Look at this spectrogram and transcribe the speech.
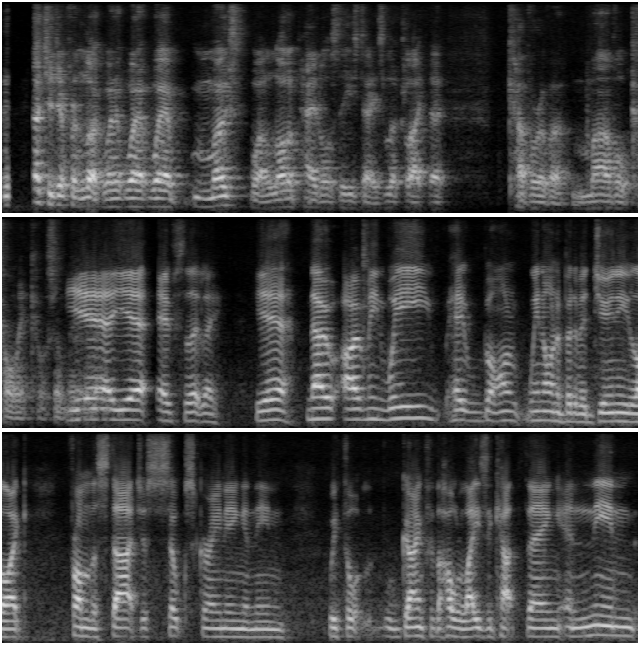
Such a different look. When where, where most well, a lot of pedals these days look like the cover of a Marvel comic or something. Yeah, yeah, absolutely. Yeah. No, I mean we had went on a bit of a journey like from the start, just silk screening, and then we thought we were going for the whole laser cut thing, and then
